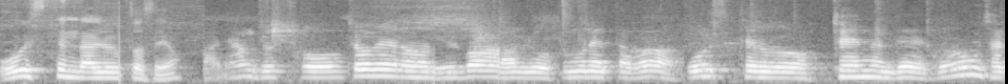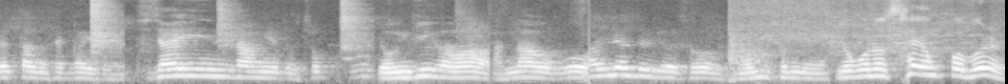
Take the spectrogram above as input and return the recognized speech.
올스텐 난로 어떠세요? 마냥 좋죠. 처음에는 일반 날로 주문했다가 올스텐으로 교체했는데 너무 잘했다는 생각이 들어요. 디자인상에도 좋고 연기가 안 나오고 빨려 들려서 너무 좋네요. 요거는 사용법을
